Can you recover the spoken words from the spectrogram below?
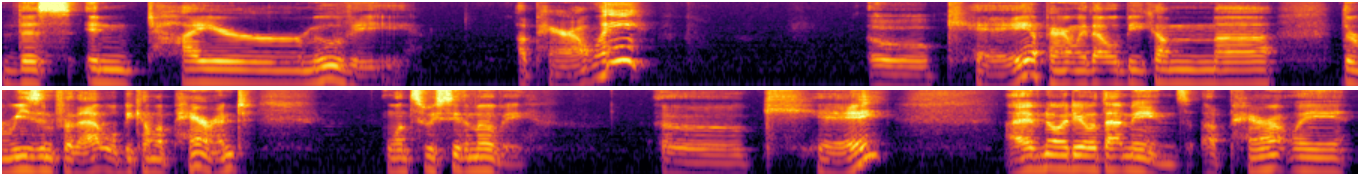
this entire movie. Apparently? Okay, apparently that will become uh, the reason for that will become apparent once we see the movie. Okay. I have no idea what that means. Apparently,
